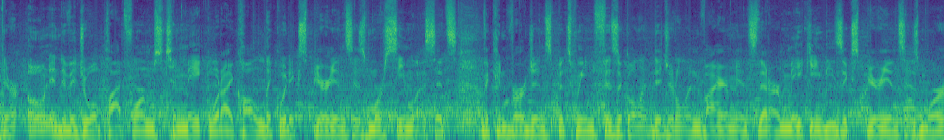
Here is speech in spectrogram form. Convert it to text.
their own individual platforms to make what I call liquid experiences more seamless. It's the convergence between physical and digital environments that are making these experiences more,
